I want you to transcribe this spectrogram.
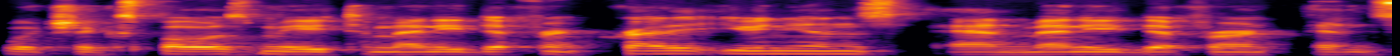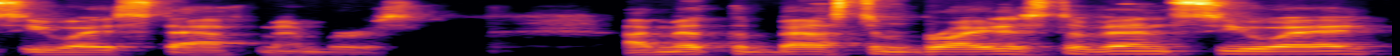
which exposed me to many different credit unions and many different NCUA staff members. I met the best and brightest of NCUA,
